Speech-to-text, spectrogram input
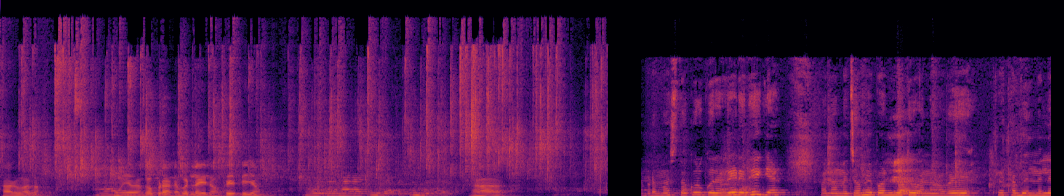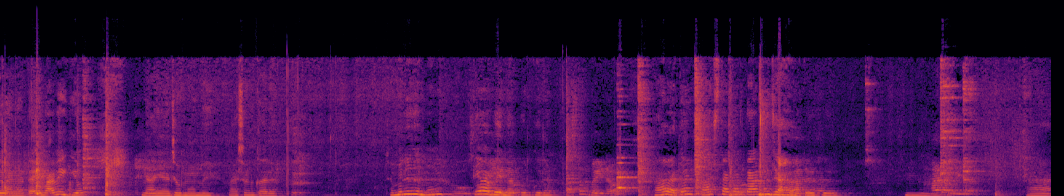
સારું હાલો. હું એવા કપડાને બદલાવી લઉં ફ્રેશ થઈ જાઉં. હા. આપણે મસ્ત કુરકુરે રેડી થઈ ગયા અને અમે જમી પણ લીધું અને હવે પ્રથાબેનને લેવાનો ટાઈમ આવી ગયો. ને અહીંયા જો મમ્મી વાસણ કરે. જમી લીધું ને? કેવા બેન કુરકુરે? ભાવે કા? પાસ્તા કરતા મજા આવે કુરકુરે. હમ. હા.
